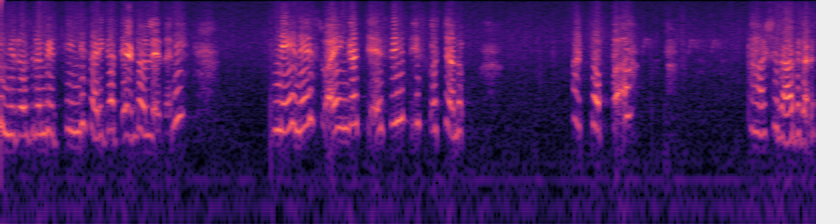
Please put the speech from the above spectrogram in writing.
ఇన్ని రోజులు మీరు తిండి సరిగ్గా తినడం లేదని నేనే స్వయంగా చేసి తీసుకొచ్చాను. అది తప్ప భాష రాదు గనక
